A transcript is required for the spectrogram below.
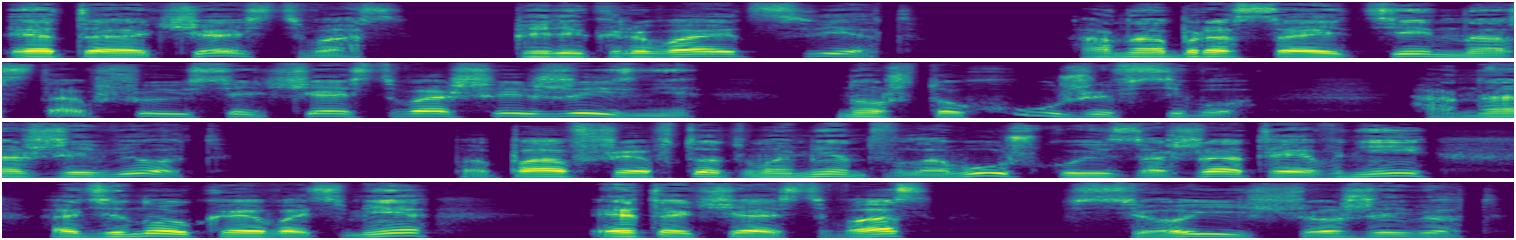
Эта часть вас перекрывает свет. Она бросает тень на оставшуюся часть вашей жизни, но что хуже всего, она живет. Попавшая в тот момент в ловушку и зажатая в ней, одинокая во тьме, эта часть вас все еще живет.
